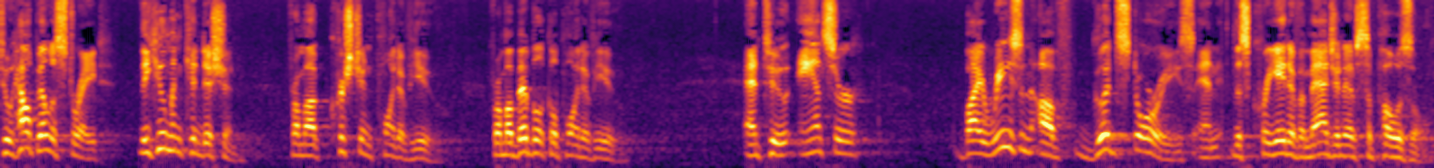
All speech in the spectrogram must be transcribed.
to help illustrate the human condition from a Christian point of view, from a biblical point of view and to answer by reason of good stories and this creative, imaginative supposal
